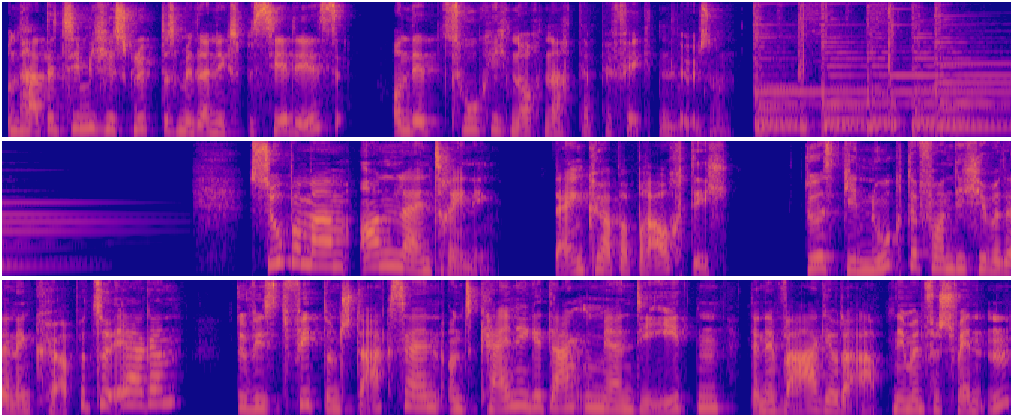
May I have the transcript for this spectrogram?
und hatte ziemliches Glück, dass mir da nichts passiert ist. Und jetzt suche ich noch nach der perfekten Lösung. Supermom Online Training. Dein Körper braucht dich. Du hast genug davon, dich über deinen Körper zu ärgern? Du willst fit und stark sein und keine Gedanken mehr an Diäten, deine Waage oder Abnehmen verschwenden?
